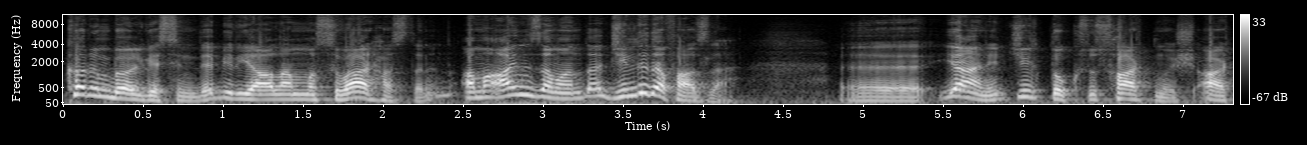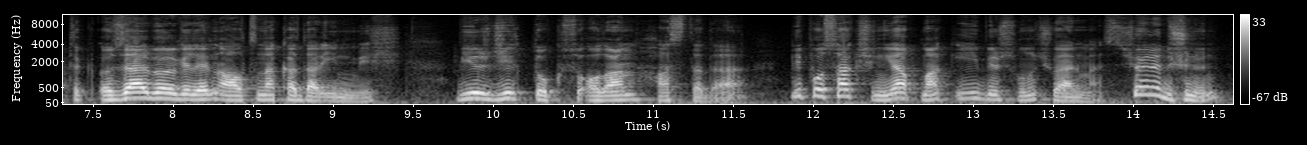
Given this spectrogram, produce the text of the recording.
karın bölgesinde bir yağlanması var hastanın ama aynı zamanda cildi de fazla. Ee, yani cilt dokusu sarkmış artık özel bölgelerin altına kadar inmiş bir cilt dokusu olan hastada liposuction yapmak iyi bir sonuç vermez. Şöyle düşünün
